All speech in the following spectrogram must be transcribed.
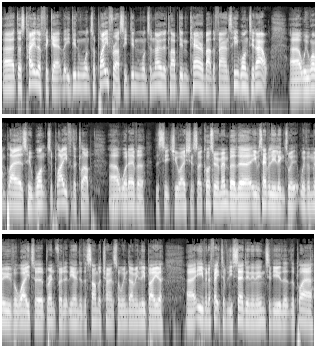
Uh, does Taylor forget that he didn't want to play for us? He didn't want to know the club, didn't care about the fans. He wanted out. Uh, we want players who want to play for the club, uh, whatever the situation. So of course we remember that he was heavily linked with, with a move away to Brentford at the end of the summer transfer window. I mean, Lee Bowyer uh, even effectively said in an interview that the player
